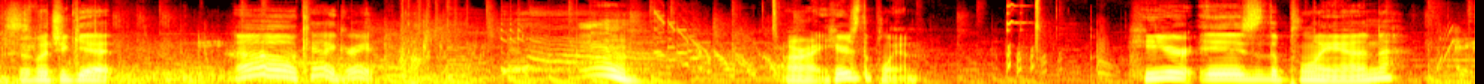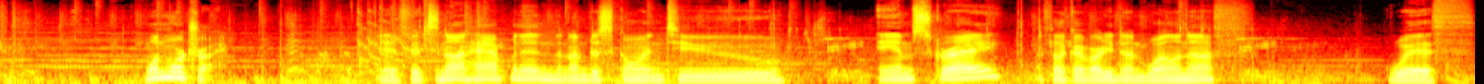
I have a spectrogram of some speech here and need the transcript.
this is what you get. Oh, okay, great. Mm. Alright, here's the plan. Here is the plan. One more try. If it's not happening, then I'm just going to Amscray. I feel like I've already done well enough with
